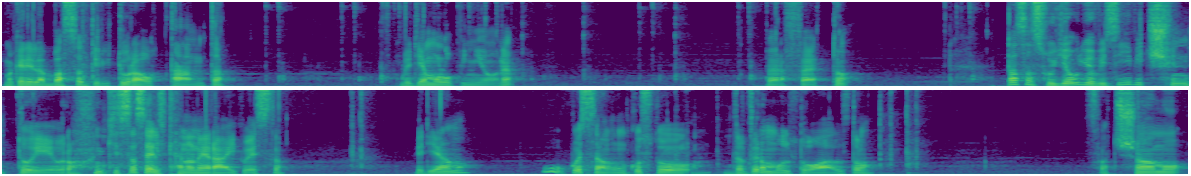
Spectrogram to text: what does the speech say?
Magari la basso addirittura a 80. Vediamo l'opinione. Perfetto. Tassa sugli audiovisivi 100 euro. Chissà se è il canone Rai questo. Vediamo. Uh, questo ha un costo davvero molto alto. Facciamo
